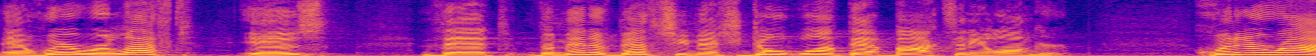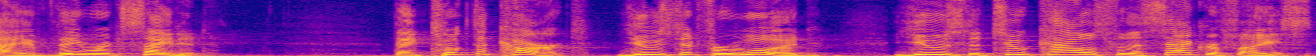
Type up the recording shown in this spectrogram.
And where we're left is that the men of Beth Shemesh don't want that box any longer. When it arrived, they were excited. They took the cart, used it for wood, used the two cows for the sacrifice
